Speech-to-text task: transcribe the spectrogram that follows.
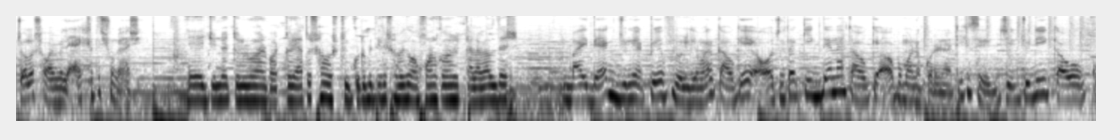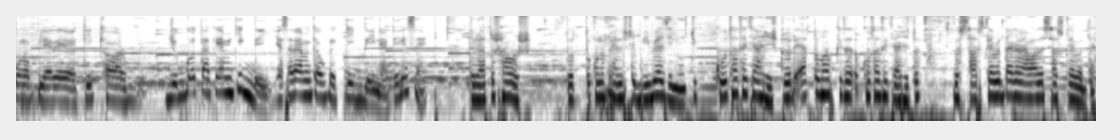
চলো সবাই মিলে একসাথে শুনে আসি। এই জন্য তুলনার পর তোর এত সাহস তুই গ্রুপে দেখে সবাইকে অপমান করার কালাগাল দেশ ভাই দেখ জুনিয়র টুয়েলভ রোল গেমার কাউকে অযথা কিক দেয় না কাউকে অপমান করে না ঠিক আছে? যে- যদি কাউ কোনো প্লেয়ারে কিক খাওয়ার যোগ্য তাকে আমি কিক দেই। এছাড়া আমি কাউকে কিক দেই না ঠিক আছে? তোর এত সাহস তোর তো কোনো ফ্যান লিস্টে ভিভিয়াজই নেই। তুই কোথা থেকে আসিস? তোর এত ভাব কোথা- থেকে আসিস তোর তোর সাবস্ক্রাইবার দেখ আর আমাদের সাবস্ক্রাইবার দেখ।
